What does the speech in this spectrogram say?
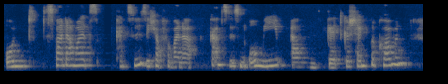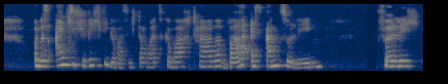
Und das war damals ganz süß. Ich habe von meiner ganz süßen Omi ähm, Geld geschenkt bekommen. Und das einzige Richtige, was ich damals gemacht habe, war es anzulegen. Völlig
